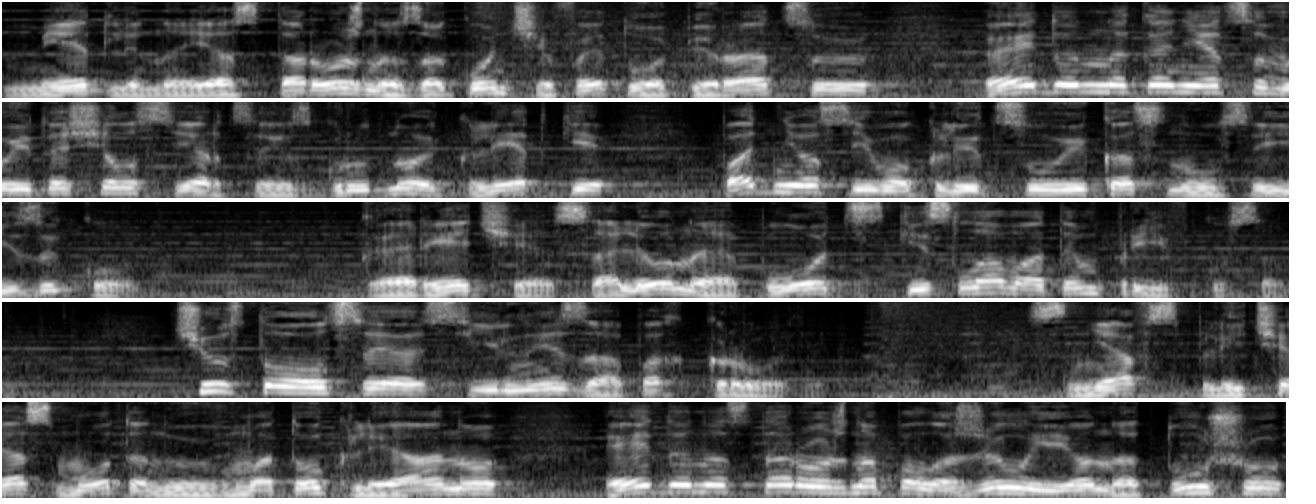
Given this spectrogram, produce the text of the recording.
Медленно и осторожно закончив эту операцию, Эйден наконец вытащил сердце из грудной клетки, поднес его к лицу и коснулся языком. Горячая соленая плоть с кисловатым привкусом. Чувствовался сильный запах крови. Сняв с плеча смотанную в моток лиану, Эйден осторожно положил ее на тушу,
